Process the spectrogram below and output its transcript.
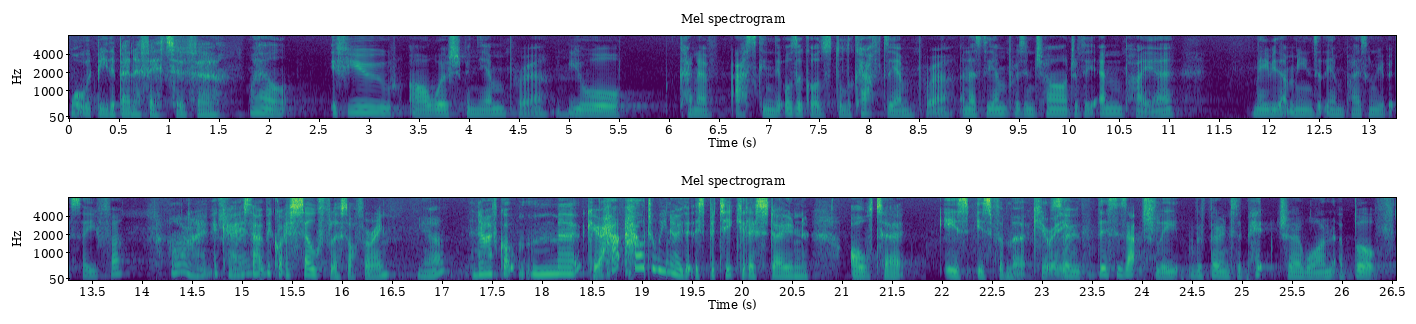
What would be the benefit of? Uh, Well, if you are worshipping the emperor, you're kind of asking the other gods to look after the emperor. And as the emperor's in charge of the empire, maybe that means that the empire's going to be a bit safer. all right, okay. So that would be quite a selfless offering. Yeah. And now I've got Mercury. How, how do we know that this particular stone altar is is for Mercury? So this is actually referring to the picture one above.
